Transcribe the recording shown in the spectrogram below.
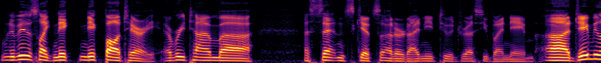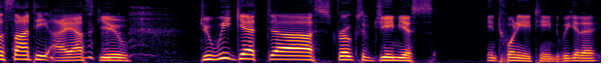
I'm going to be just like Nick Nick Terry. Every time uh, a sentence gets uttered, I need to address you by name. Uh, Jamie Lisanti, I ask you, do we get uh, strokes of genius in 2018? Do we get a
